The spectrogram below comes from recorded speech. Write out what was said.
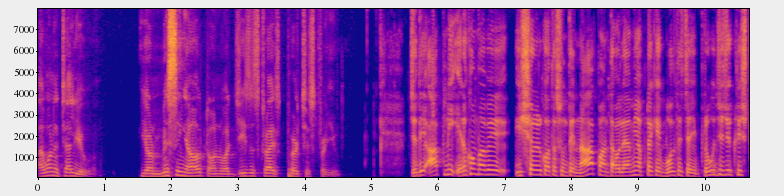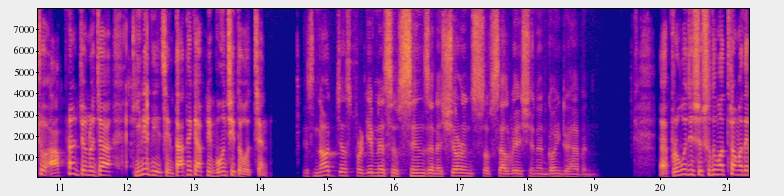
I want to tell you, you're missing out on what Jesus Christ purchased for you. যদি আপনি এরকম ভাবে ঈশ্বরের কথা শুনতে না পান তাহলে আমি আপনাকে বলতে চাই প্রভু যীশু খ্রিস্ট আপনার জন্য যা কিনে দিয়েছেন তা থেকে আপনি বঞ্চিত হচ্ছেন It's not just forgiveness of sins and assurance of salvation and going to heaven. প্রভু যীশু শুধুমাত্র আমাদের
